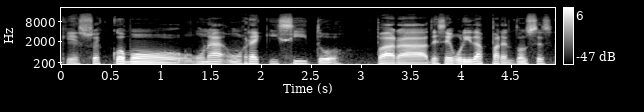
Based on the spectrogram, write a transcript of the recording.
que eso es como una, un requisito para, de seguridad para entonces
